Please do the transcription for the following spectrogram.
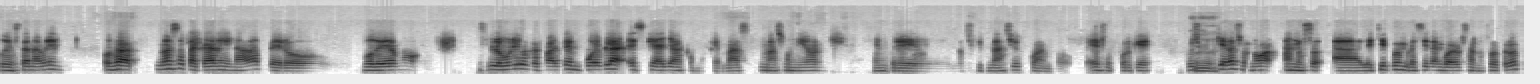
pues están abriendo. O sea, no es atacar ni nada, pero podríamos, lo único que falta en Puebla es que haya como que más, más unión entre los gimnasios cuando eso, porque pues mm. quieras o no, a, al equipo en Brasil Warriors a nosotros,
